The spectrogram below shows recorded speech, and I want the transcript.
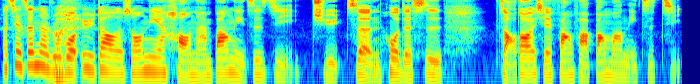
而且真的，如果遇到的时候，你也好难帮你自己举证，或者是找到一些方法帮忙你自己。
